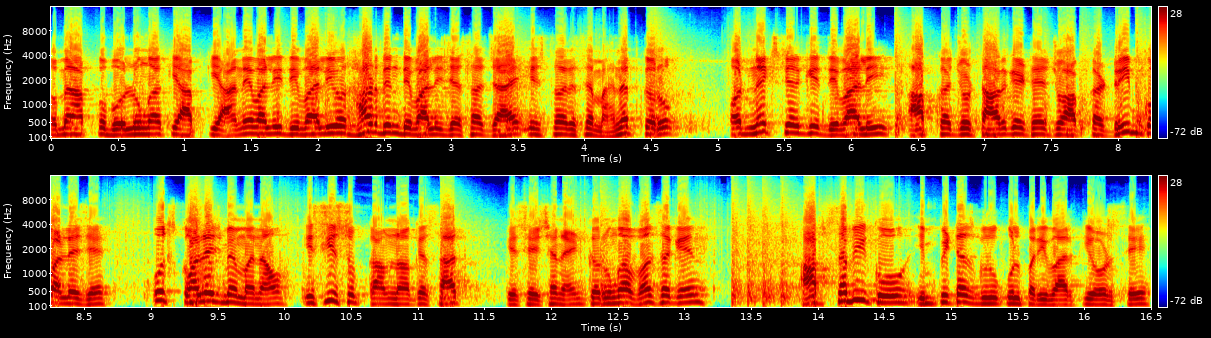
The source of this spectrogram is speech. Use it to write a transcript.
तो मैं आपको बोलूँगा कि आपकी आने वाली दिवाली और हर दिन दिवाली जैसा जाए, इस तरह से मेहनत करो। और नेक्स्ट ईयर की दिवाली आपका जो टारगेट है, जो आपका ड्रीम कॉलेज है, उस कॉलेज में मनाओ। इसी शुभकामनाओं के साथ ये सेशन एंड करूँगा। वंस अगेन आप सभी को इम्पिटस गुरुकुल परिवार की ओर से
